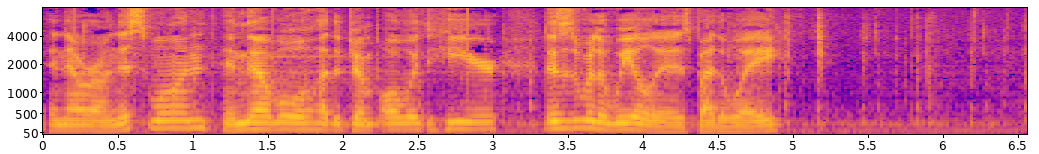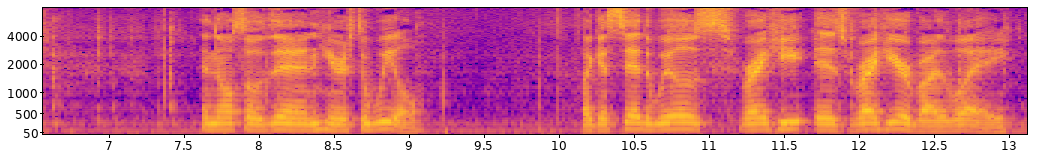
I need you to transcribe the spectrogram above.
And now we're on this one. And now we'll have to jump all the way to here. This is where the wheel is, by the way. And also then, here's the wheel. Like I said, the wheel is right, he is right here, by the way.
